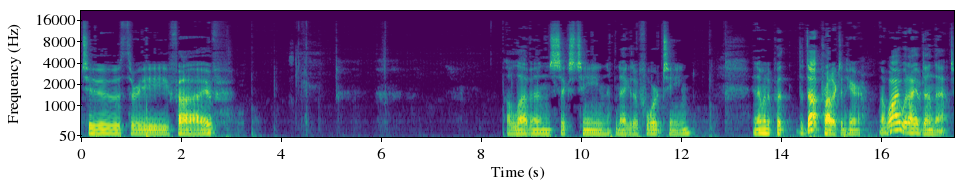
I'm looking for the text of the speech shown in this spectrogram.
Two, three, five. Eleven, sixteen, negative fourteen. And I'm going to put the dot product in here. Now, why would I have done that?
